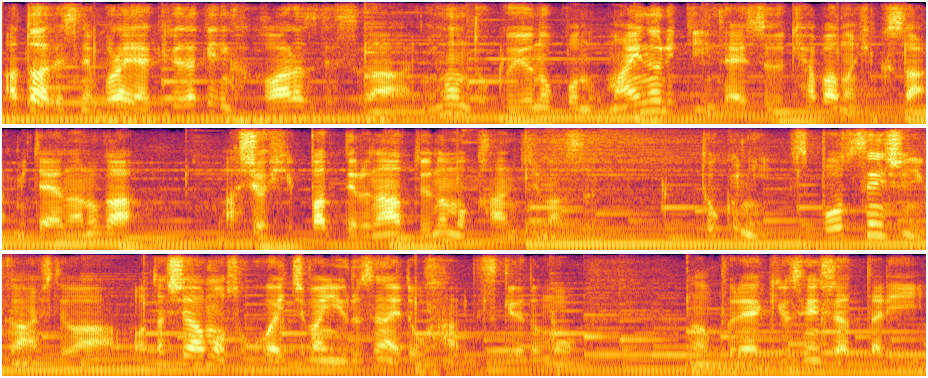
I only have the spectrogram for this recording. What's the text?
あとはですね、これは野球だけに関わらずですが、日本特有のこのマイノリティに対するキャパの低さみたいなのが足を引っ張ってるなというのも感じます。特にスポーツ選手に関しては、私はもうそこが一番許せないところなんですけれども、プロ野球選手だったり、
